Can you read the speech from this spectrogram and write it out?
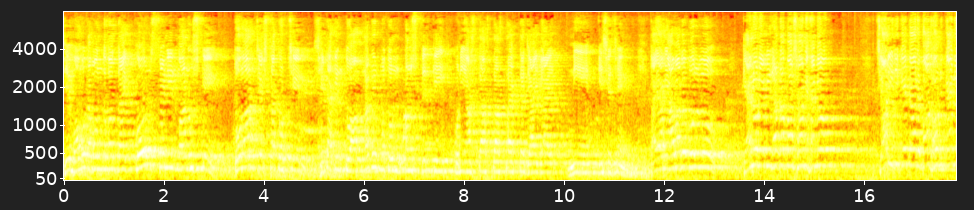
যে মমতা বন্দ্যোপাধ্যায় কোন শ্রেণির মানুষকে তোলার চেষ্টা করছেন, সেটা কিন্তু আপনাদের মতন মানুষদেরকেই উনি আস্তে আস্তে আস্তে একটা জায়গায় নিয়ে এসেছেন। তাই আমি আবারও বলব, কেন রে বিধাতা পাষাণ হেন? চারিদিকে তার বাঁধন কেন?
